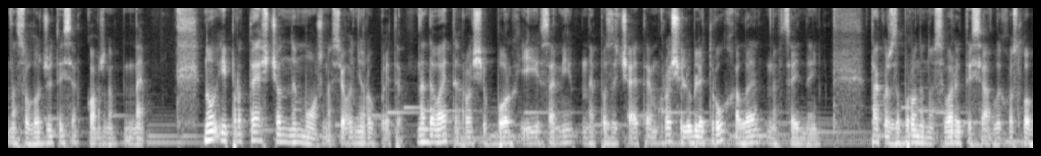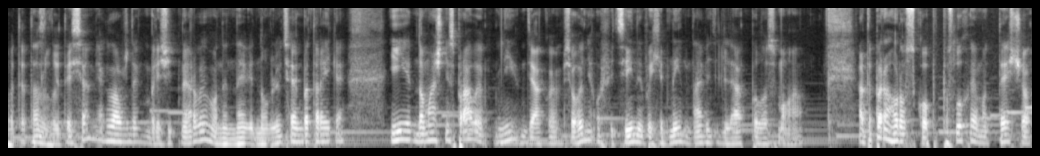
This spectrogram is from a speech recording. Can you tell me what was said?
Насолоджуйтеся кожним днем. Ну і про те, що не можна сьогодні робити. Не давайте гроші в борг і самі не позичайте. Гроші люблять рух, але не в цей день. Також заборонено сваритися, лихословити та злитися, як завжди. Бережіть нерви, вони не відновлюються як батарейки. І домашні справи ні, дякую. Сьогодні офіційний вихідний навіть для пилосмога. А тепер гороскоп. Послухаємо те, що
